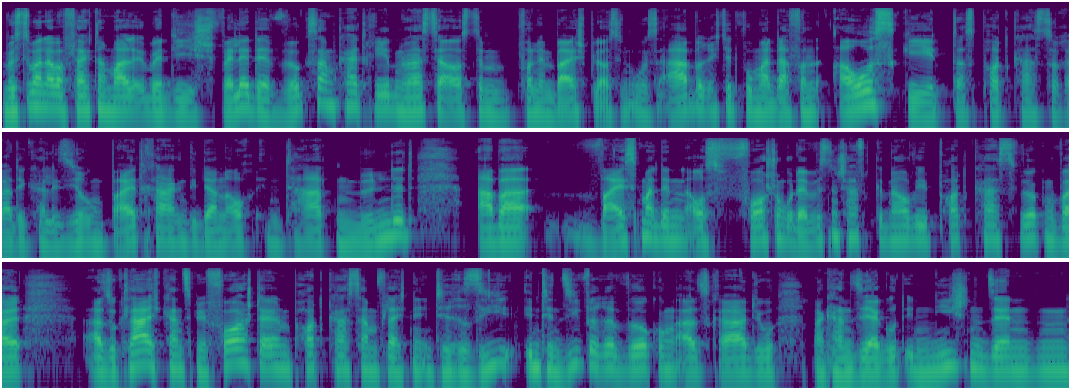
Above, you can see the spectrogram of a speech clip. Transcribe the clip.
Müsste man aber vielleicht nochmal über die Schwelle der Wirksamkeit reden. Du hast ja aus dem, von dem Beispiel aus den USA berichtet, wo man davon ausgeht, dass Podcasts zur Radikalisierung beitragen, die dann auch in Taten mündet. Aber weiß man denn aus Forschung oder Wissenschaft genau, wie Podcasts wirken? Weil also klar, ich kann es mir vorstellen, Podcasts haben vielleicht eine intensivere Wirkung als Radio. Man kann sehr gut in Nischen senden.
